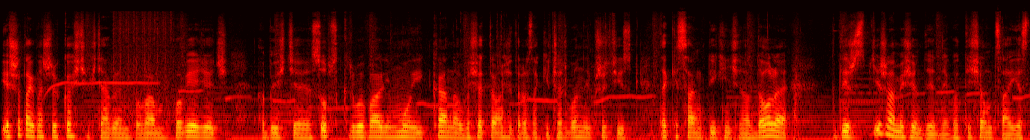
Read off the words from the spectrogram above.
Jeszcze tak na szybkości chciałbym po wam powiedzieć, abyście subskrybowali mój kanał. Wyświetla się teraz taki czerwony przycisk. Taki sam kliknijcie na dole, gdyż zbliżamy się do jednego tysiąca. Jest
